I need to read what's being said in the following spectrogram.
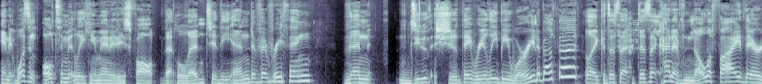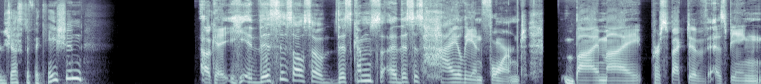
and it wasn't ultimately humanity's fault that led to the end of everything, then do should they really be worried about that? Like does that does that kind of nullify their justification? Okay, he, this is also this comes uh, this is highly informed by my perspective as being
